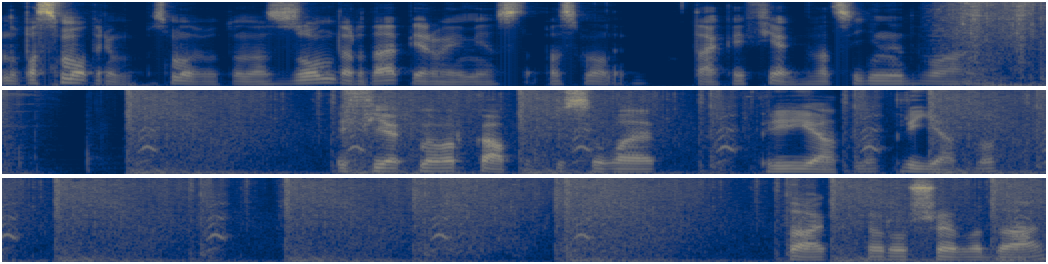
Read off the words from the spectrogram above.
Ну, посмотрим. Посмотрим. Вот у нас Зондер, да, первое место. Посмотрим. Так, эффект 21,2. Эффект на варкапу присылает. Приятно, приятно. Так, хорошая вода.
